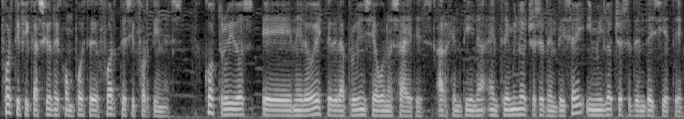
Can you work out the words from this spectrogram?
fortificaciones compuestas de fuertes y fortines, construidos en el oeste de la provincia de Buenos Aires, Argentina, entre 1876 y 1877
